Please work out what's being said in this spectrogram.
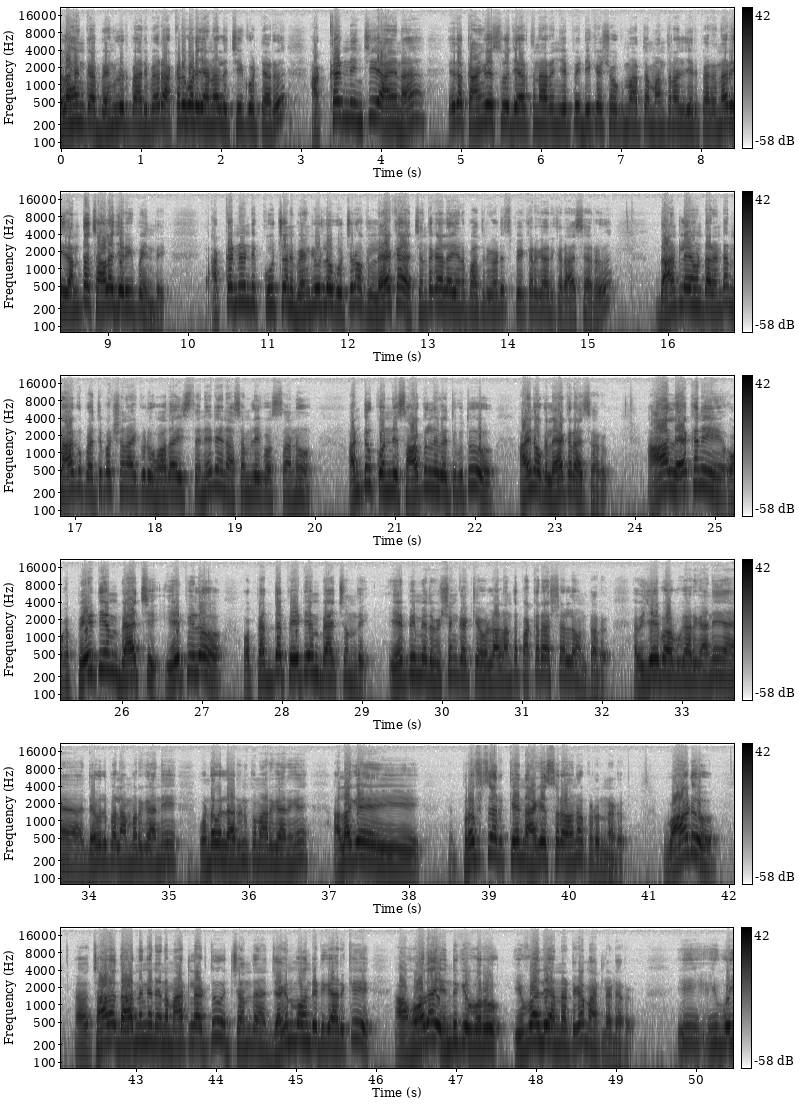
ఎలహంక బెంగళూరు పారిపోయారు. అక్కడ కూడా జనాలు చీకొట్టారు. అక్కడి నుంచి ఆయన ఏదో కాంగ్రెస్లో చేరుతున్నారని చెప్పి డీకే శివకుమార్తో మంతనాలు జరిపారన్నారు. ఇదంతా చాలా జరిగిపోయింది. అక్కడి నుండి కూర్చొని బెంగళూరులో కూర్చొని ఒక లేఖ చింతకాయలు అయ్యన పాత్ర గారు స్పీకర్ గారికి రాశారు. దాంట్లో ఏమంటారంటే నాకు ప్రతిపక్ష నాయకుడు హోదా ఇస్తేనే నేను అసెంబ్లీకి వస్తాను అంటూ కొన్ని సాకుల్ని వెతుకుతూ ఆయన ఒక లేఖ రాశారు. ఆ లేఖని ఒక పేటీఎం బ్యాచ్ ఏపీలో ఒక పెద్ద పేటీఎం బ్యాచ్ ఉంది. ఏపీ మీద విషం కక్కే వాళ్ళంతా పక్క రాష్ట్రాల్లో ఉంటారు. ఆ విజయబాబు గారు కానీ దేవులపల్లి అమ్మర్ కానీ ఉండవల్లి అరుణ్ కుమార్ కానీ అలాగే ఈ ప్రొఫెసర్ కె నాగేశ్వరరావు అని ఒకడు ఉన్నాడు వాడు చాలా దారుణంగా నేను మాట్లాడుతూ చంద జగన్మోహన్ రెడ్డి గారికి ఆ హోదా ఎందుకు ఇవ్వరు ఇవ్వాలి అన్నట్టుగా మాట్లాడారు. ఈ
